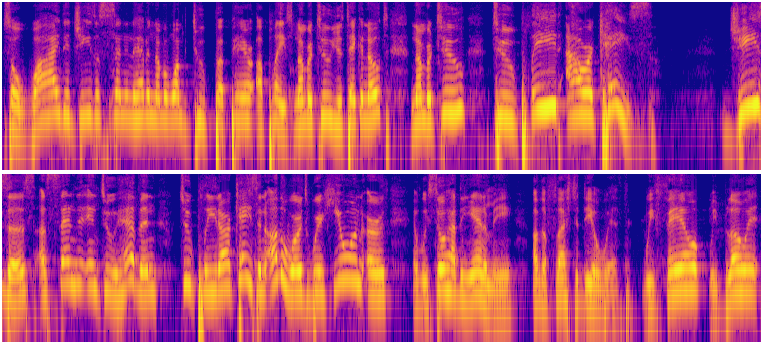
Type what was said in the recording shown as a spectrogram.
So why did Jesus ascend into heaven? Number one, to prepare a place. Number two, you're taking notes. Number two, to plead our case. Jesus ascended into heaven to plead our case. In other words, we're here on earth and we still have the enemy of the flesh to deal with. We fail, we blow it.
